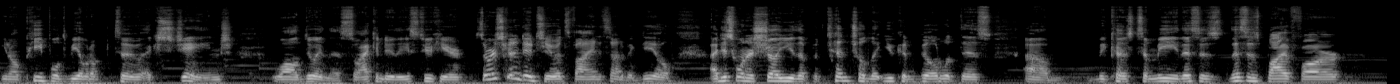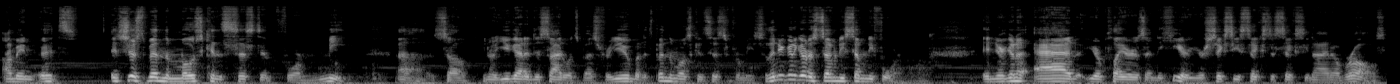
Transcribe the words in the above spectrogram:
you know people to be able to, to exchange while doing this. So I can do these two here. So we're just going to do two. It's fine. It's not a big deal. I just want to show you the potential that you can build with this um, because to me, this is this is by far, I mean, it's it's just been the most consistent for me. Uh, so, you know, you got to decide what's best for you, but it's been the most consistent for me. So then you're going to go to 70 74 and you're going to add your players into here, your 66 to 69 overalls.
